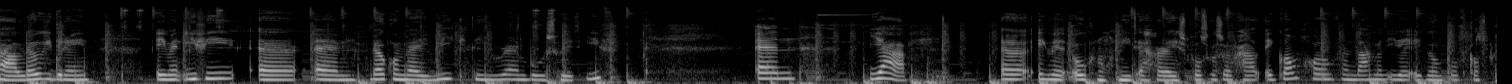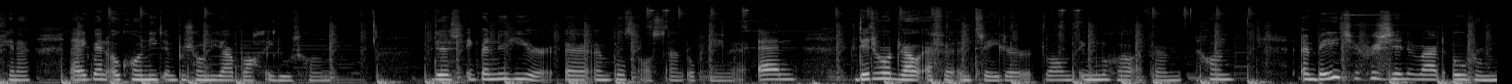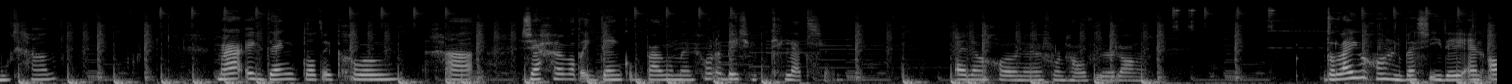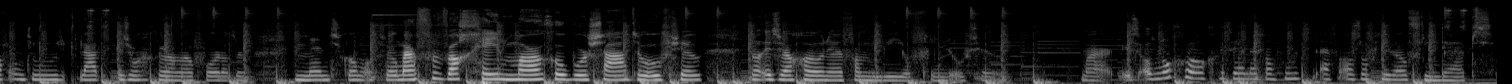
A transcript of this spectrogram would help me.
Hallo iedereen, ik ben Ivy uh, en welkom bij Weekly Rambles with Eve. En ja, uh, ik weet ook nog niet echt waar deze podcast over gaat. Ik kwam gewoon vandaag met het idee, ik wil een podcast beginnen. En ik ben ook gewoon niet een persoon die daar wacht, ik doe het gewoon. Dus ik ben nu hier uh, een podcast aan het opnemen. En dit wordt wel even een trailer, want ik moet nog wel even gewoon een beetje verzinnen waar het over moet gaan. Maar ik denk dat ik gewoon ga zeggen wat ik denk op een bepaald moment. Gewoon een beetje kletsen. En dan gewoon uh, voor een half uur lang. Dat lijkt me gewoon het beste idee. En af en toe laat, zorg ik er dan wel voor dat er mensen komen of zo. Maar verwacht geen Marco Borsato of zo. Dan is er gewoon uh, familie of vrienden of zo. Maar is alsnog gewoon gezellig. Dan voelt het even alsof je wel vrienden hebt.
